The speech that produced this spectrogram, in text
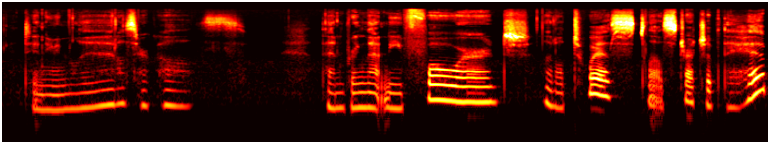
Continuing little circles. Then bring that knee forward, little twist, little stretch of the hip,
